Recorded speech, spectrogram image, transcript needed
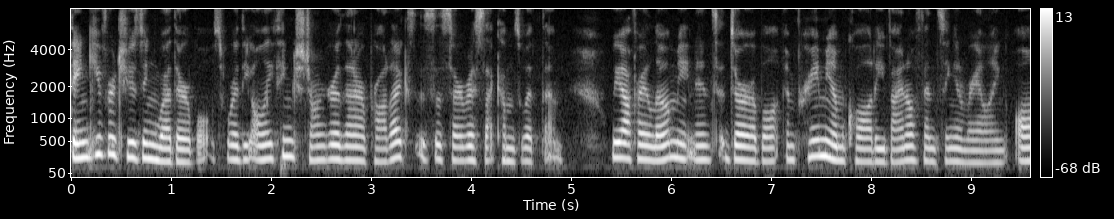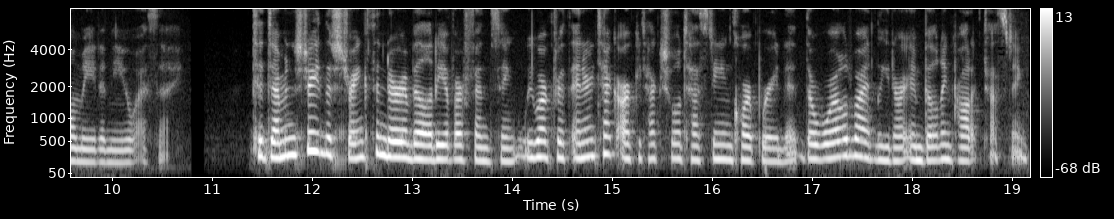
Thank you for choosing Weatherables, where the only thing stronger than our products is the service that comes with them. We offer low maintenance, durable, and premium quality vinyl fencing and railing, all made in the USA. To demonstrate the strength and durability of our fencing, we worked with Intertek Architectural Testing Incorporated, the worldwide leader in building product testing,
